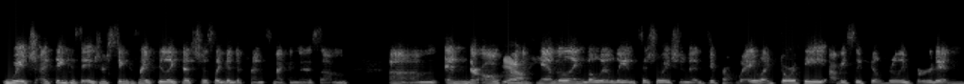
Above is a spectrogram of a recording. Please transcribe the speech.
which I think is interesting because I feel like that's just like a defense mechanism. Um, and they're all kind yeah. of handling the Lillian situation in a different way. Like Dorothy obviously feels really burdened,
